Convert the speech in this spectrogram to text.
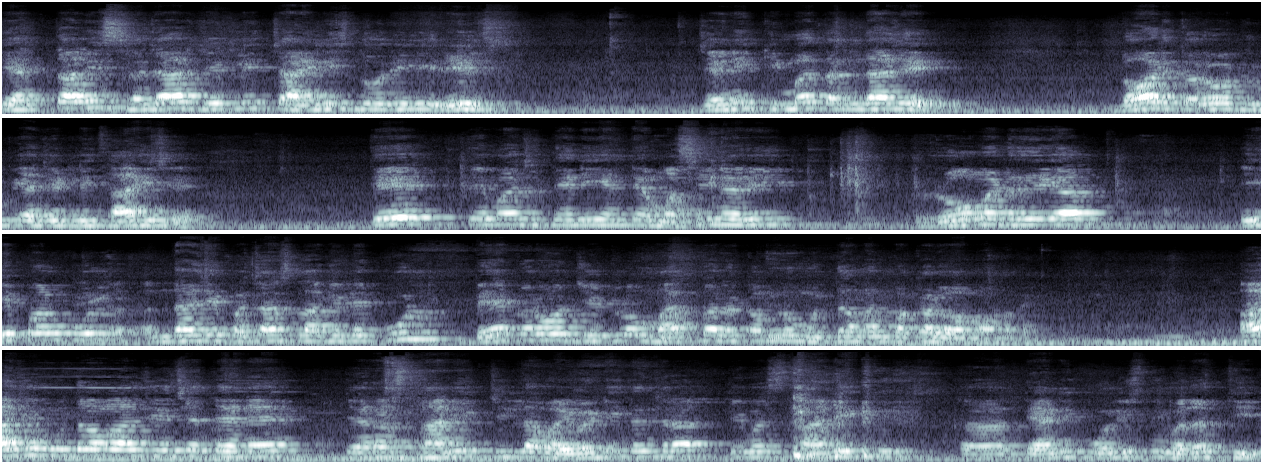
તેતાલીસ હજાર જેટલી ચાઇનીઝ દોરીની રીલ્સ, જેની કિંમત અંદાજે દોઢ કરોડ રૂપિયા જેટલી થાય છે. તે તેમજ તેની અન્ય મશીનરી રો મટીરિયલ એ પણ કુલ અંદાજે પચાસ લાખ એટલે કુલ બે કરોડ જેટલો માત્ર રકમનો મુદ્દામાલ પકડવામાં આવે. આ જે મુદ્દામાલ જે છે તેને ત્યાંના સ્થાનિક જિલ્લા વહીવટીતંત્ર તેમજ સ્થાનિક ત્યાંની પોલીસની મદદથી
